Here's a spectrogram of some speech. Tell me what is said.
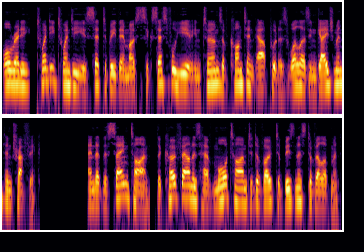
Already, 2020 is set to be their most successful year in terms of content output as well as engagement and traffic. And at the same time, the co-founders have more time to devote to business development.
